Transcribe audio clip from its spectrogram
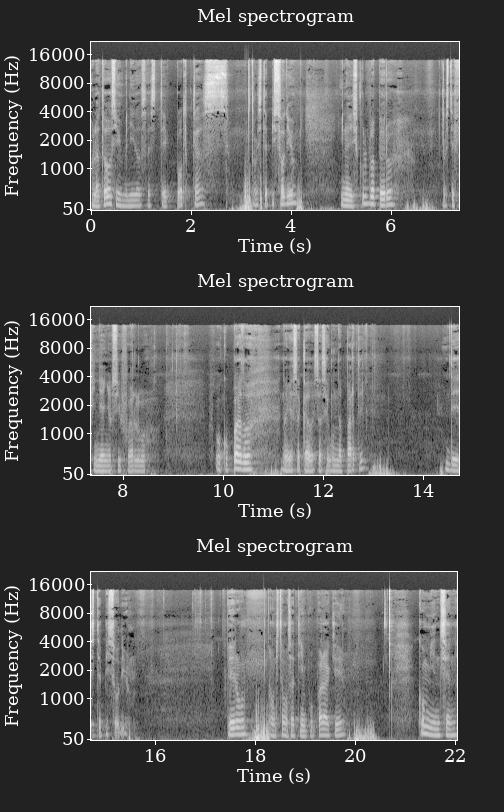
Hola a todos y bienvenidos a este podcast, a este episodio. Y una disculpa, pero este fin de año sí fue algo ocupado. No había sacado esta segunda parte de este episodio. Pero aún estamos a tiempo para que comiencen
